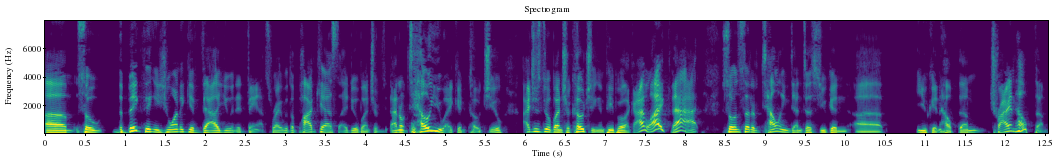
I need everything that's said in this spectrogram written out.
Um, so the big thing is you want to give value in advance, right? With a podcast, I do a bunch of, I don't tell you I can coach you. I just do a bunch of coaching and people are like, I like that. So instead of telling dentists you can, uh, you can help them try and help them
